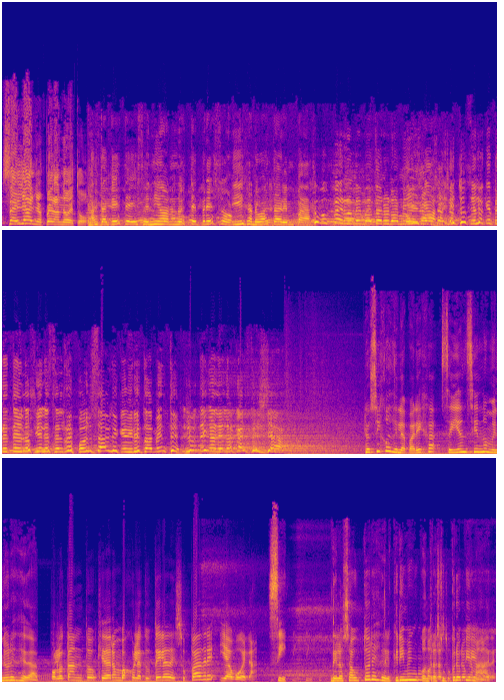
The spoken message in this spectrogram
Seis años esperando esto. Hasta que este señor no esté preso, mi hija no va a estar en paz. Como perro me mataron a mi hija. Entonces es lo que pretendo, si él es el responsable, que directamente lo tengan en la cárcel ya. Los hijos de la pareja seguían siendo menores de edad, por lo tanto, quedaron bajo la tutela de su padre y abuela. Sí, de los autores del crimen contra, su, propia, madre.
